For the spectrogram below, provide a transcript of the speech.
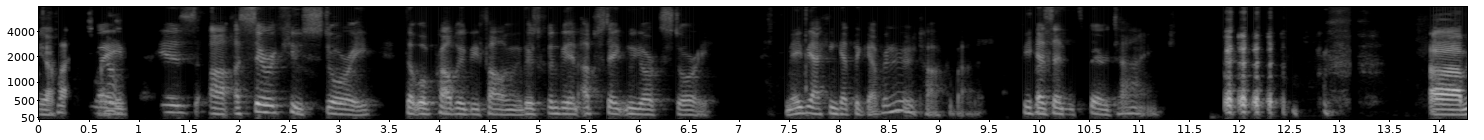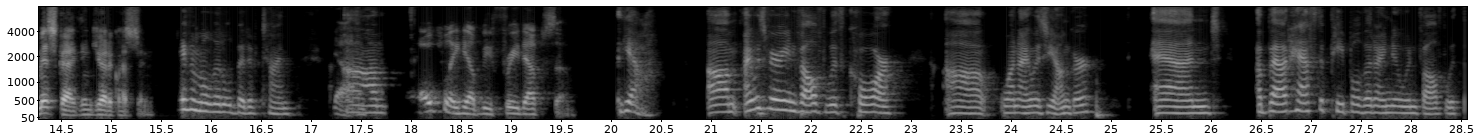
yeah. by the way, there is uh, a Syracuse story that we'll probably be following. There's going to be an upstate New York story. Maybe I can get the governor to talk about it if he has any spare time. uh, Mishka, I think you had a question. Give him a little bit of time. Yeah, Um, hopefully he'll be freed up some. yeah. Um, I was very involved with CORE uh, when I was younger, and about half the people that I knew involved with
